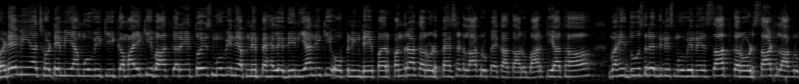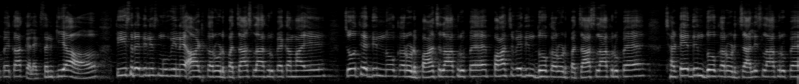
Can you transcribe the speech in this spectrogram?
बड़े मियाँ, छोटे मियाँ मूवी की कमाई की बात करें तो इस मूवी ने अपने पहले दिन यानी कि ओपनिंग डे पर पर 15 करोड़ पैंसठ लाख रुपए का कारोबार किया था। वहीं दूसरे दिन इस मूवी ने 7 करोड़ 60 लाख रुपए का कलेक्शन किया। तीसरे दिन इस मूवी ने 8 करोड़ 50 लाख रुपए कमाए। चौथे दिन 9 करोड़ 5 लाख रुपए। पाँचवें दिन 2 करोड़ 50 लाख रुपए। छठे दिन 2 करोड़ 40 लाख रुपए।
